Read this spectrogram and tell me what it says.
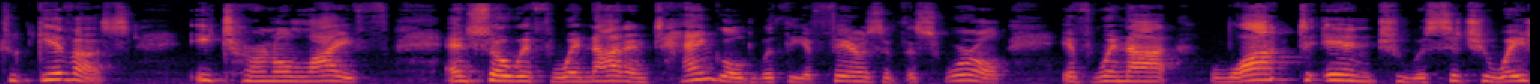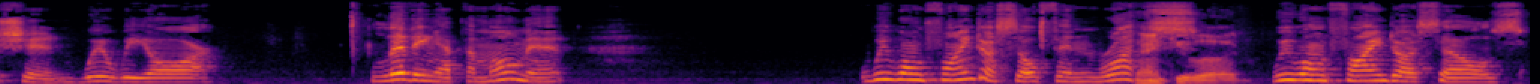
to give us eternal life. And so if we're not entangled with the affairs of this world, if we're not locked into a situation where we are living at the moment, we won't find ourselves in ruts. Thank you, Lord. We won't find ourselves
